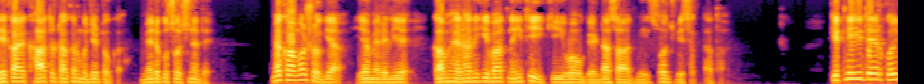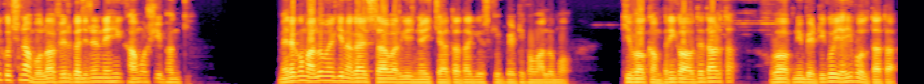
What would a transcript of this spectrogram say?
एकाएक हाथ उठाकर मुझे टोका। मेरे को सोचने दे। मैं खामोश हो गया। यह मेरे लिए कम हैरानी की बात नहीं थी कि वो गेंडा सा आदमी सोच भी सकता था। कितनी ही देर कोई कुछ ना बोला, फिर गजरे ने ही खामोशी भंग की। मेरे को मालूम है कि नगाइज साहब अर्गिज नहीं चाहता था कि उसकी बेटी को मालूम हो कि वह कंपनी का अहदेदार था। वह अपनी बेटी को यही बोलता था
